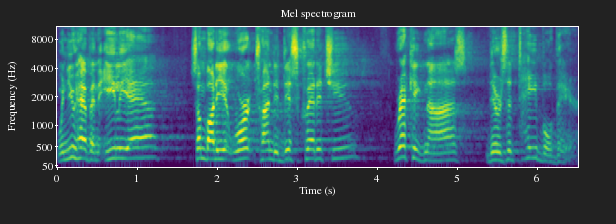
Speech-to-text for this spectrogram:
when you have an Eliab, somebody at work trying to discredit you, recognize there's a table there.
